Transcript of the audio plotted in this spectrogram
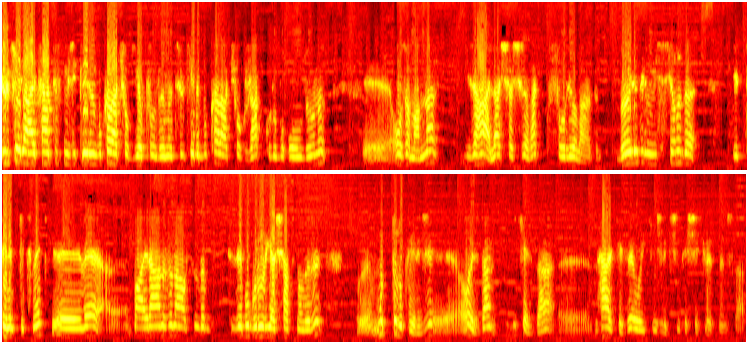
Türkiye'de alternatif müziklerin bu kadar çok yapıldığını, Türkiye'de bu kadar çok rock grubu olduğunu e, o zamanlar bize hala şaşırarak soruyorlardı. Böyle bir misyonu da yüklenip gitmek e, ve bayrağınızın altında size bu gurur yaşatmaları e, mutluluk verici. E, o yüzden bir kez daha e, herkese o ikincilik için teşekkür etmemiz lazım.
